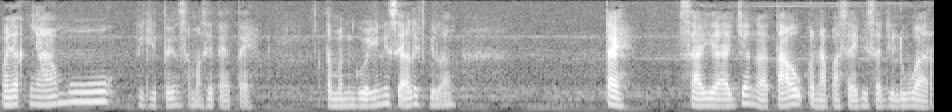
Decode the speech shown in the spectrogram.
Banyak nyamuk digituin sama si teteh. Temen gue ini si Alif bilang teh saya aja nggak tahu kenapa saya bisa di luar.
